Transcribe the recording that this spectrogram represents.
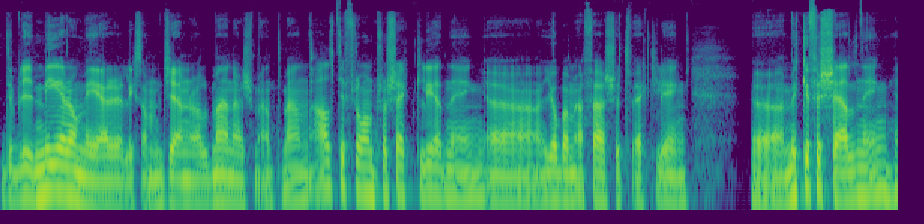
det blir mer och mer liksom general management. Men allt ifrån projektledning, eh, jobba med affärsutveckling, mycket försäljning,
